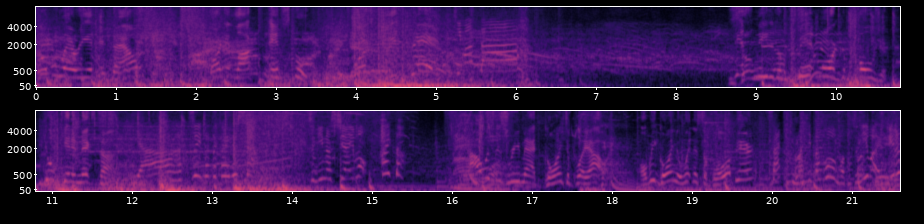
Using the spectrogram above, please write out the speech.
Double lariat and now target lock and scoop. Once it's there. 決まった Just needed a bit more composure. You'll get it next time. いやー熱い戦いでした次の試合もファイト How is this rematch going to play out? Are we going to witness a blow up here? さっき負けた方も次はいける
